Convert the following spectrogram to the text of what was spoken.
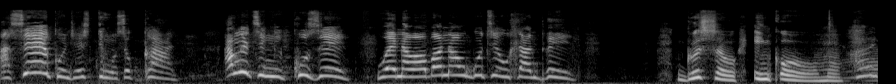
Asikho nje isidingo sokukhala. Angithi ngikukhuzeni. Wena wabona ukuthi uhlaniphile. kusho inkomo Hayi,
